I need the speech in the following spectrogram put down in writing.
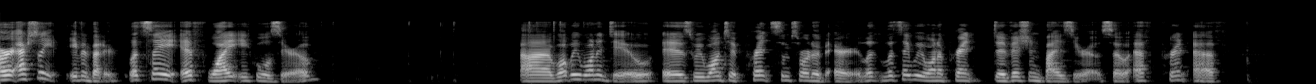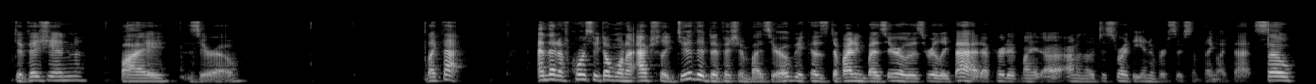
Or actually, even better, let's say if y equals 0, uh, what we want to do is we want to print some sort of error. Let, us say we want to print division by 0. So f print f division by 0. Like that. And then, of course, we don't want to actually do the division by 0 because dividing by 0 is really bad. I've heard it might, uh, I don't know, destroy the universe or something like that. So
